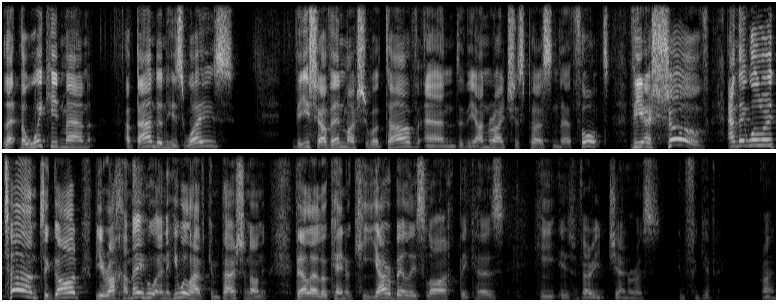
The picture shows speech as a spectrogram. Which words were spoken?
Let the wicked man abandon his ways. V'ishaven machshavotav, and the unrighteous person their thoughts. V'yashov, and they will return to God, v'yirachamehu, and He will have compassion on him. Ve'el ki yarbe because He is very generous in forgiving. Right?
